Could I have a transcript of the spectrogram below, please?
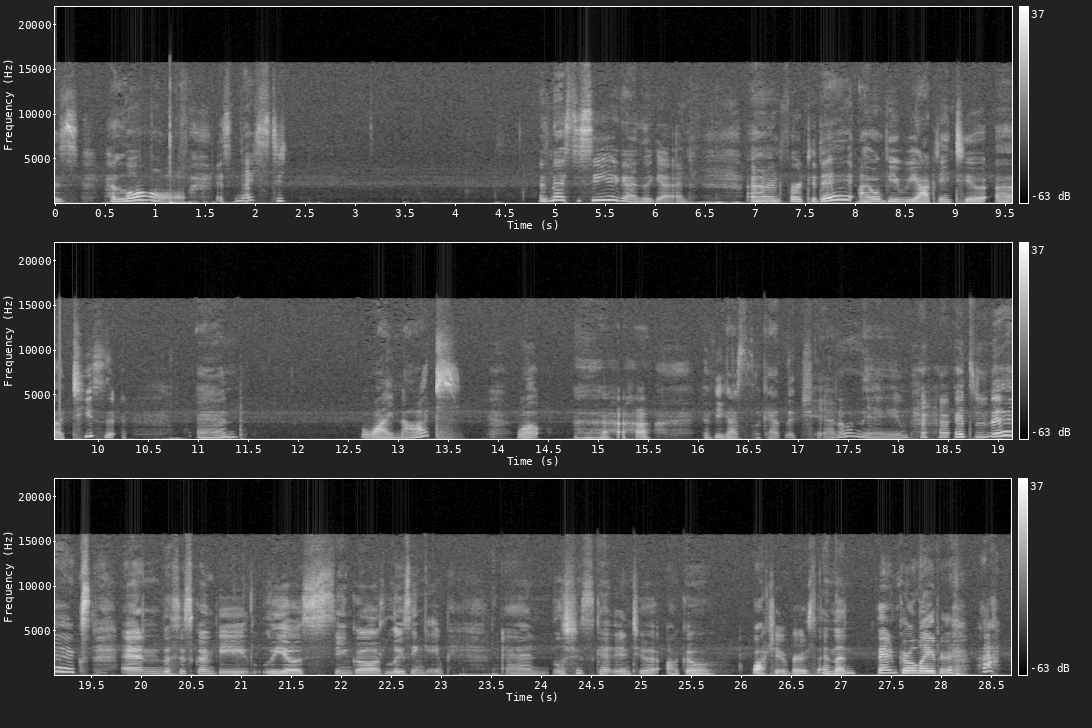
guys. Hello. It's nice to It's nice to see you guys again. And for today, I will be reacting to a teaser. And why not? Well, if you guys look at the channel name, it's VIXX. And this is going to be Leo's single losing game. And let's just get into it. I'll go watch it first and then fangirl later.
